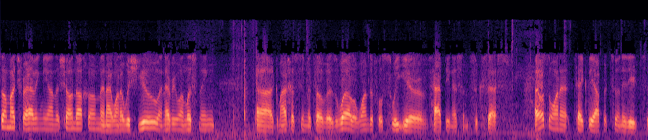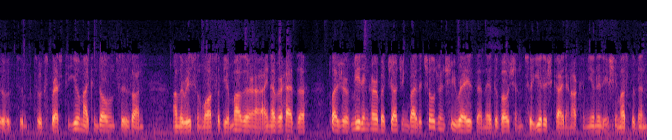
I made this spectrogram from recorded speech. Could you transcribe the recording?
so much for having me on the show, Nachum, and I want to wish you and everyone listening uh, Gemar Chasima Tova as well a wonderful, sweet year of happiness and success. I also want to take the opportunity to, to, to express to you my condolences on on the recent loss of your mother. I never had the pleasure of meeting her, but judging by the children she raised and their devotion to Yiddishkeit in our community, she must have been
